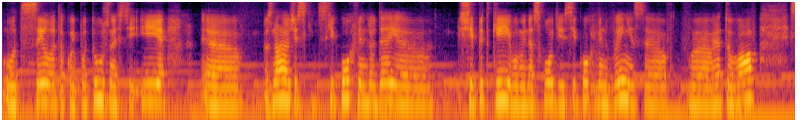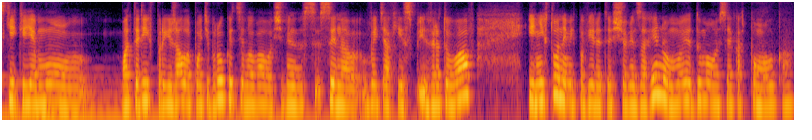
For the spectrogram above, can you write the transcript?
от сили, такої потужності. І е, знаючи, скі- скількох він людей. Ще під Києвом і на сході, скількох він виніс, е, врятував, скільки йому матерів приїжджало, потім руки цілувало, що він сина витяг і врятував. І ніхто не міг повірити, що він загинув. Ми думали, що якась помилка.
